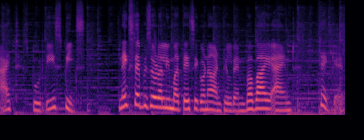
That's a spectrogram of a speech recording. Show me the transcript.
at Sphoorti speaks next ಎಪಿಸೋಡಲ್ಲಿ ಮತ್ತೆ ಸಿಗೋಣ. Until then bye and take care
